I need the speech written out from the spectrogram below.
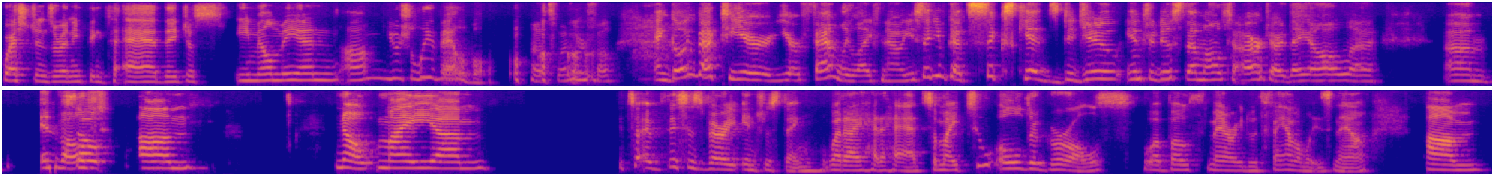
questions or anything to add, they just email me, and I'm usually available. That's wonderful. And going back to your your family life now, you said you've got six kids. Did you introduce them all to art? Are they all uh, um, involved? So, um, no, my um, it's uh, this is very interesting what I had had. So my two older girls, who are both married with families now, um,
